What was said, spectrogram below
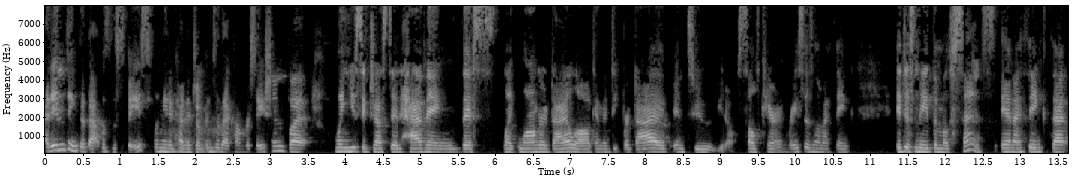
I didn't think that that was the space for me to kind of jump into that conversation. But when you suggested having this like longer dialogue and a deeper dive into, you know, self care and racism, I think it just made the most sense. And I think that,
